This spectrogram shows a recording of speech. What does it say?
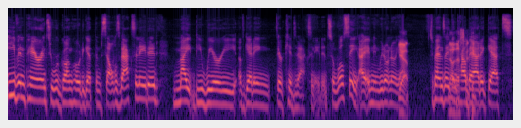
even parents who were gung ho to get themselves vaccinated might be weary of getting their kids vaccinated. So we'll see. I, I mean, we don't know yet. Yeah. Depends, I no, think, how bad think, it gets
